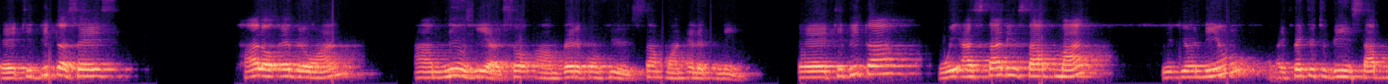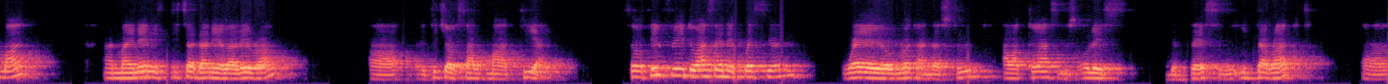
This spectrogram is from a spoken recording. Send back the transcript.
Uh, Tibita says, hello everyone. I'm new here, so I'm very confused. Someone help me. Uh, Tibita, we are studying submath. If you're new, I expect you to be in submath. And my name is teacher Daniel Alira, uh, a teacher of submath here. So feel free to ask any question where you're not understood. Our class is always the best. We interact, uh,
